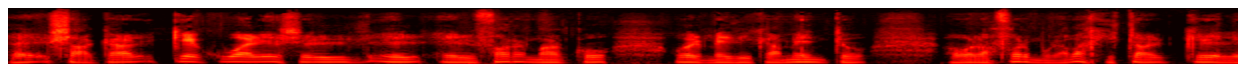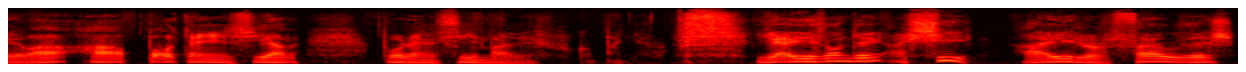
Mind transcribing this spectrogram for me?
eh, sacar que cuál es el, el, fármaco o el medicamento o la fórmula magistral que le va a potenciar por encima de sus compañeros. Y ahí es donde, así, ahí los fraudes,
